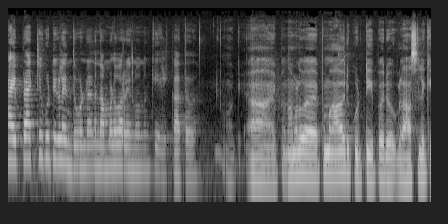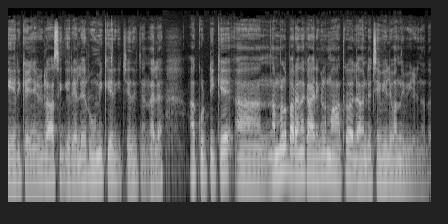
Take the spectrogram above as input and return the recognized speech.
ഹൈപ്പർ ആക്റ്റീവ് കുട്ടികൾ എന്തുകൊണ്ടാണ് നമ്മൾ പറയുന്നൊന്നും കേൾക്കാത്തത്? ഓക്കെ. ആ ഇപ്പം നമ്മൾ ഇപ്പം ആ ഒരു കുട്ടി ഇപ്പോൾ ഒരു ഗ്ലാസ്സിൽ കയറി കഴിഞ്ഞാൽ ഒരു ഗ്ലാസ്സിൽ കയറി അല്ലെങ്കിൽ റൂമിൽ കയറി ചെന്ന് ചെന്നാൽ ആ കുട്ടിക്ക് നമ്മൾ പറയുന്ന കാര്യങ്ങൾ മാത്രമല്ല അവന്റെ ചെവിയിൽ വന്ന് വീഴുന്നത്.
